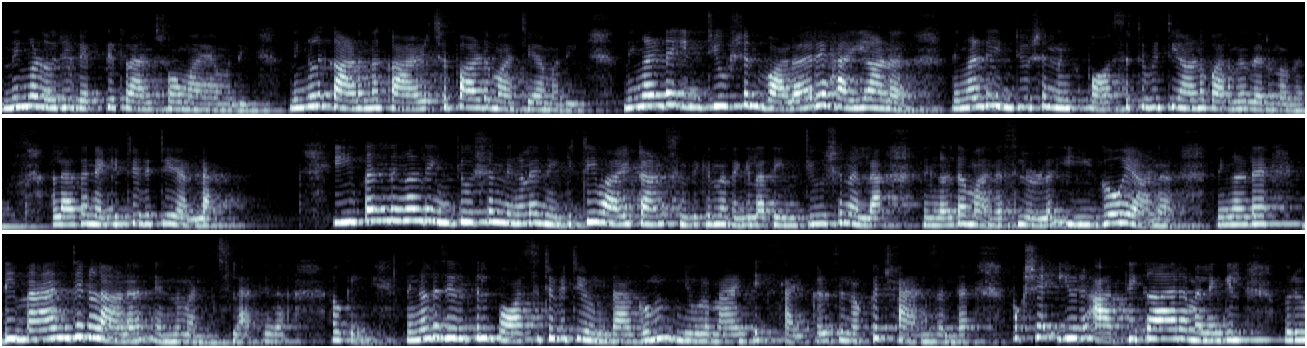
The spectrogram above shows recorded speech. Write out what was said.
നിങ്ങളൊരു വ്യക്തി ട്രാൻസ്ഫോം ആയാൽ മതി. നിങ്ങൾ കാണുന്ന കാഴ്ചപ്പാട് മാറ്റിയാൽ മതി. നിങ്ങളുടെ ഇന്റ്യൂഷൻ വളരെ ഹൈ ആണ്. നിങ്ങളുടെ ഇന്റ്യൂഷൻ നിങ്ങൾക്ക് പോസിറ്റിവിറ്റിയാണ് പറഞ്ഞു തരുന്നത്. അല്ലാതെ നെഗറ്റിവിറ്റി അല്ല. ഈവൻ നിങ്ങളുടെ ഇന്റ്യൂഷൻ നിങ്ങളെ നെഗറ്റീവായിട്ടാണ് ചിന്തിക്കുന്നതെങ്കിൽ അത് ഇന്റ്യൂഷൻ അല്ല നിങ്ങളുടെ മനസ്സിലുള്ള ഈഗോയാണ് നിങ്ങളുടെ ഡിമാൻഡുകളാണ് എന്ന് മനസ്സിലാക്കുക. ഓക്കെ നിങ്ങളുടെ ജീവിതത്തിൽ പോസിറ്റിവിറ്റി ഉണ്ടാകും ന്യൂ റൊമാന്റിക് സൈക്കിൾസിനൊക്കെ ചാൻസ് ഉണ്ട്. പക്ഷേ ഈ ഒരു അധികാരം അല്ലെങ്കിൽ ഒരു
